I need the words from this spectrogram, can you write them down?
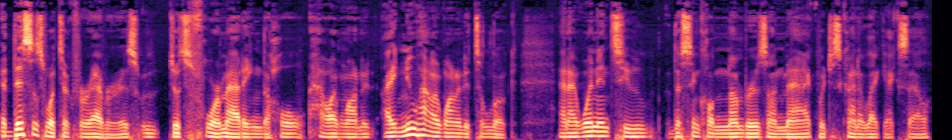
Uh, This is what took forever, is just formatting the whole, how I wanted, I knew how I wanted it to look. And I went into this thing called Numbers on Mac, which is kind of like Excel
